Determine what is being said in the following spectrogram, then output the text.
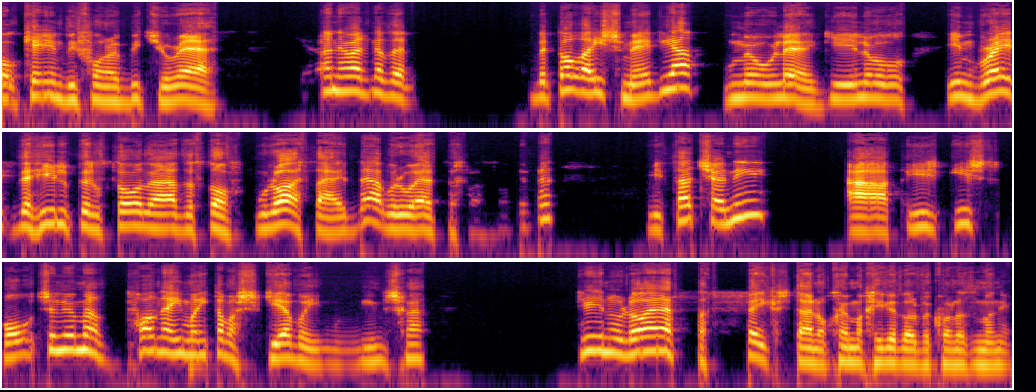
cocaine before I beat your ass. אני אומר כזה, בתור האיש מדיה, הוא מעולה, כאילו, embrace the hill persona עד הסוף. הוא לא עשה את זה, אבל הוא היה צריך לעשות את זה. מצד שני, האיש איש ספורט שלי אומר, בואנה, אם היית משקיע באימונים שלך, כאילו, לא היה ספק שאתה הלוחם הכי גדול בכל הזמנים.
